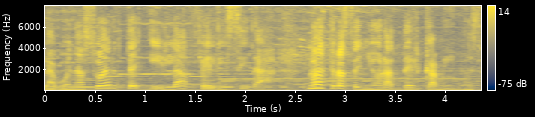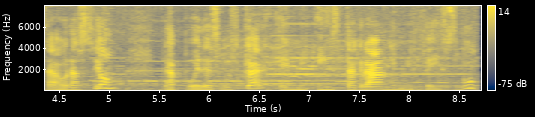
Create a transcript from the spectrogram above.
la buena suerte y la felicidad. Nuestra Señora del Camino. Esa oración la puedes buscar en mi Instagram, en mi Facebook,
